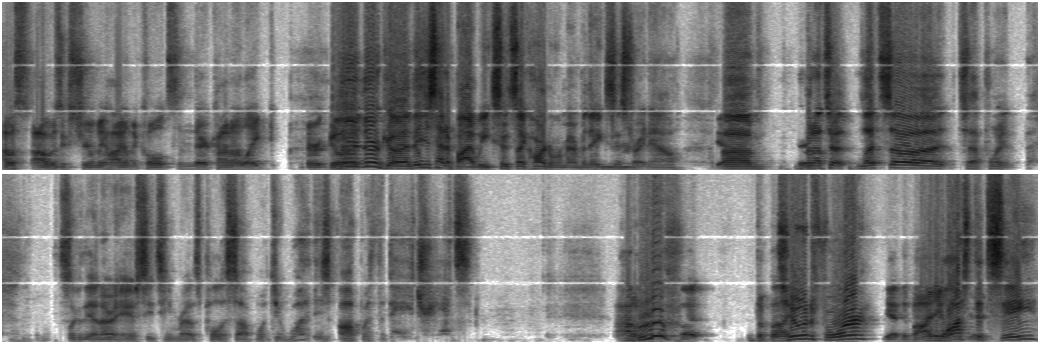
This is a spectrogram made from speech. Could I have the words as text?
I was I was extremely high on the Colts, and they're kind of like they're good. They're, they're, good. They just had a bye week, so it's like hard to remember they exist mm-hmm. right now. Yeah. Um, but I'll tell you, let's uh to that point. Let's look at the another AFC team, right? Let's pull this up. What dude, what is up with the Patriots? I don't know, but the body, Two and four, yeah, the body lost at sea.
